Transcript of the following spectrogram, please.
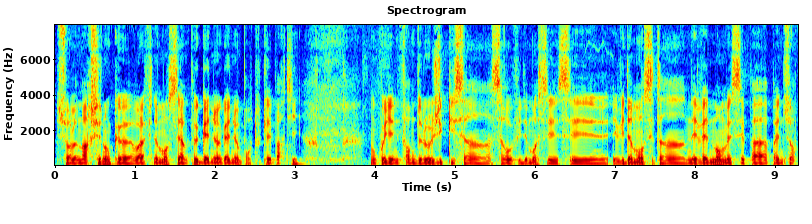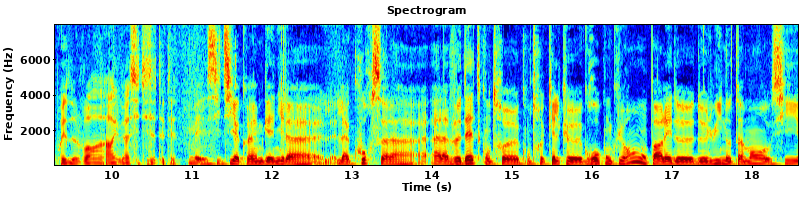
sur le marché. Donc voilà, finalement, c'est un peu gagnant-gagnant pour toutes les parties. Donc oui, il y a une forme de logique qui s'insère au fil des mois. C'est évidemment c'est un événement, mais c'est pas pas une surprise de le voir arriver à City cet été. Mais City a quand même gagné la, course à la, vedette contre contre quelques gros concurrents. On parlait de, de lui notamment aussi.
